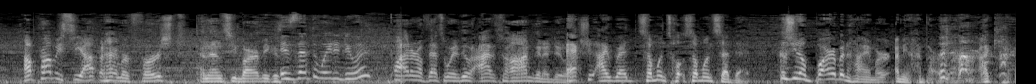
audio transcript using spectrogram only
I'll probably see Oppenheimer first and then see Barbie because Is that the way to do it? I don't know if that's the way to do it. That's how I'm going to do it. Actually, I read someone told, someone said that because you know Barbenheimer. I mean, Barbenheimer. I can't.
